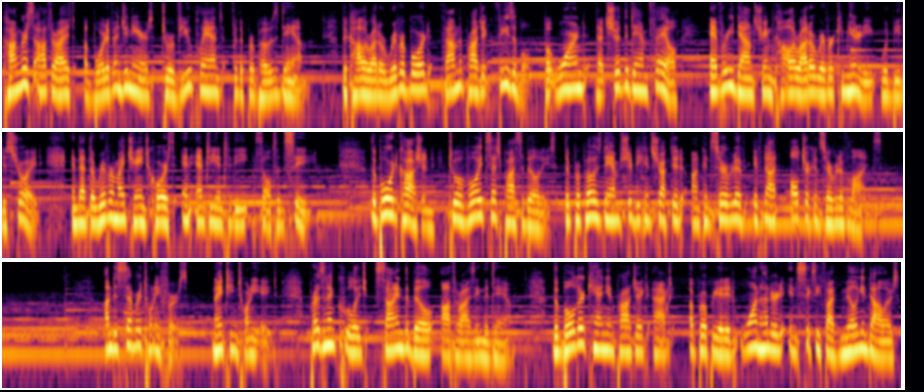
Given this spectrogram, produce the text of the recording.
Congress authorized a board of engineers to review plans for the proposed dam. The Colorado River Board found the project feasible, but warned that should the dam fail, every downstream Colorado River community would be destroyed, and that the river might change course and empty into the Salton Sea. The board cautioned to avoid such possibilities, the proposed dam should be constructed on conservative, if not ultra conservative, lines. On December 21, 1928, President Coolidge signed the bill authorizing the dam. The Boulder Canyon Project Act appropriated $165 million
